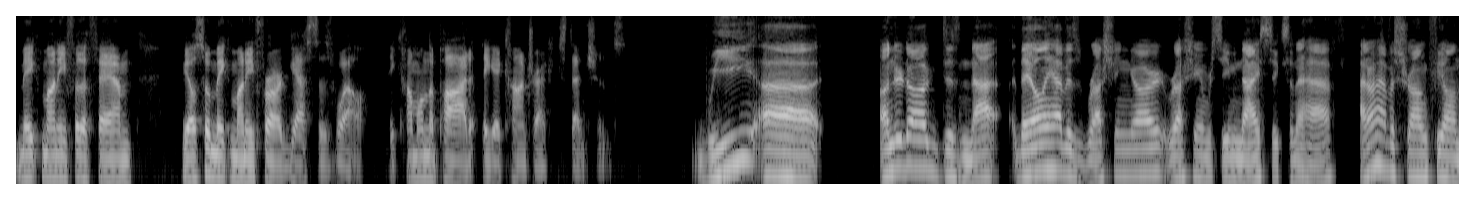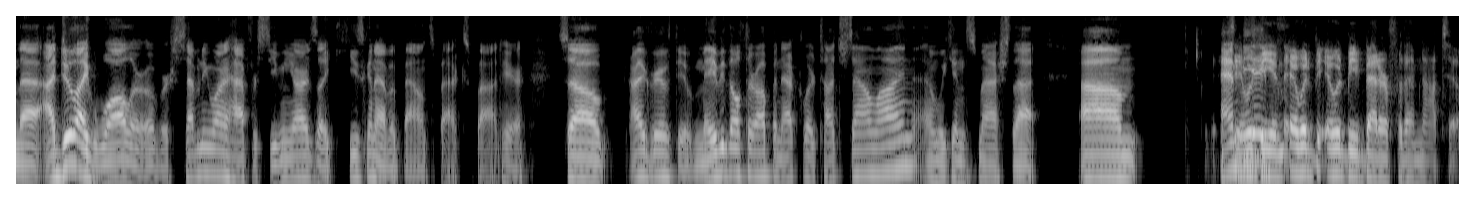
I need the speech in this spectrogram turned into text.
make money for the fam, we also make money for our guests as well. They come on the pod, they get contract extensions. We uh underdog does not they only have his rushing yard, rushing and receiving nine, six and a half. I don't have a strong feel on that. I do like Waller over 71 and a half receiving yards. Like he's gonna have a bounce back spot here. So I agree with you. Maybe they'll throw up an Ekeler touchdown line and we can smash that. Um it would be NBA it would be it would be better for them not to.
